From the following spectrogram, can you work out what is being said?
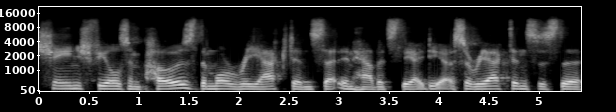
change feels imposed, the more reactance that inhabits the idea. So reactance is the,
